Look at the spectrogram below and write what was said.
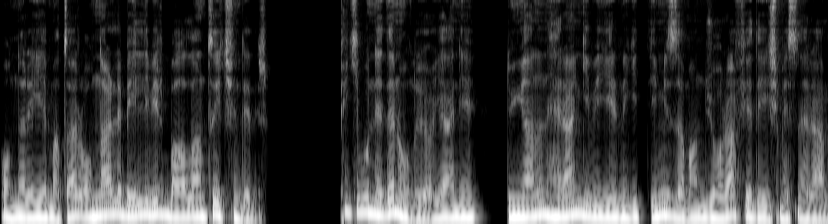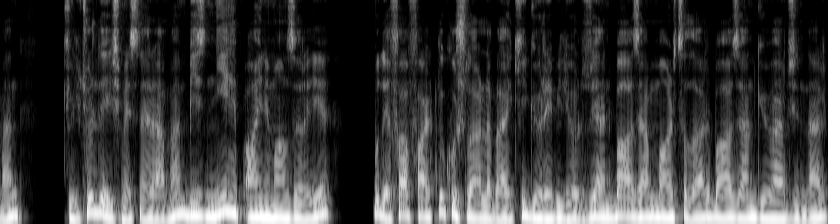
onlara yem atar, onlarla belli bir bağlantı içindedir. Peki bu neden oluyor? Yani dünyanın herhangi bir yerine gittiğimiz zaman coğrafya değişmesine rağmen, kültür değişmesine rağmen biz niye hep aynı manzarayı bu defa farklı kuşlarla belki görebiliyoruz? Yani bazen martılar, bazen güvercinler,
